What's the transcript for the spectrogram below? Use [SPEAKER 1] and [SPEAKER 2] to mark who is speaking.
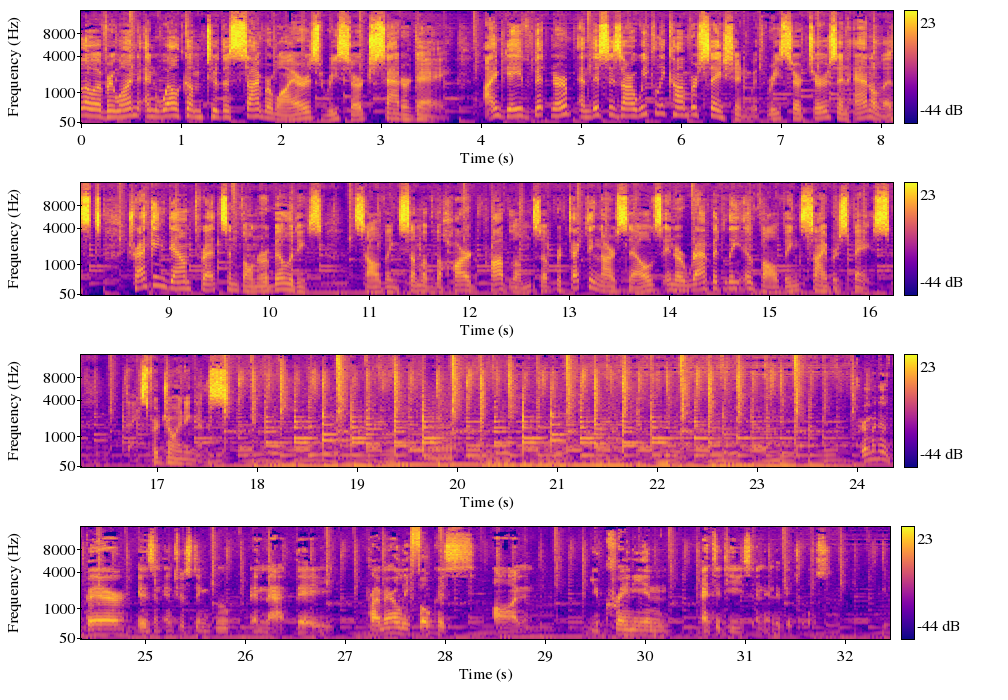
[SPEAKER 1] Hello, everyone, and welcome to the CyberWire's Research Saturday. I'm Dave Bittner, and this is our weekly conversation with researchers and analysts tracking down threats and vulnerabilities, solving some of the hard problems of protecting ourselves in a rapidly evolving cyberspace. Thanks for joining us.
[SPEAKER 2] Primitive Bear is an interesting group in that they primarily focus on Ukrainian entities and individuals.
